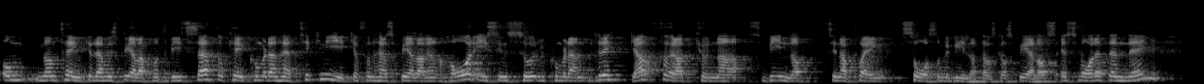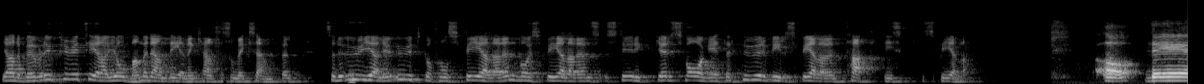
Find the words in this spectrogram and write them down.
om man tänker den vi spelar på ett visst sätt, okej, okay, kommer den här tekniken som den här spelaren har i sin serv, kommer den räcka för att kunna vinna sina poäng så som vi vill att den ska spela? Är svaret är nej, ja då behöver du prioritera att jobba med den delen kanske som exempel. Så det gäller att utgå från spelaren. Vad är spelarens styrkor, svagheter? Hur vill spelaren taktiskt spela? Ja, det,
